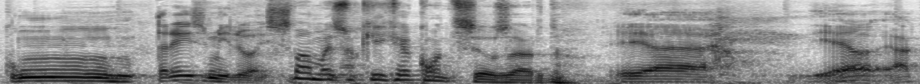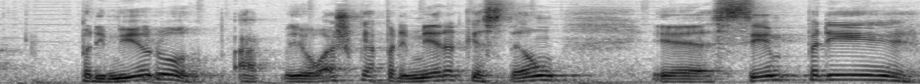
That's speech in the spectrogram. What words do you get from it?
com 3 milhões. Mas o que, que aconteceu, Zardo? É, é a, primeiro, a, eu acho que a primeira questão é sempre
